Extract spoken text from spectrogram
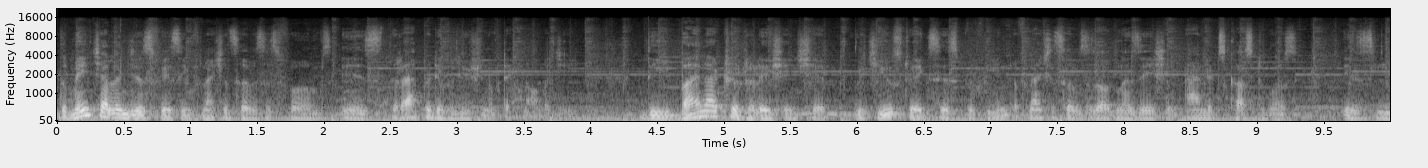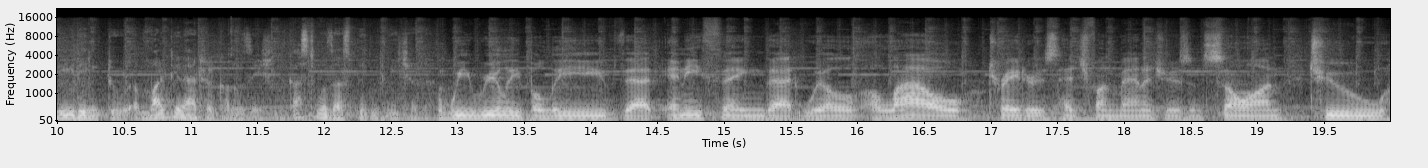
The main challenges facing financial services firms is the rapid evolution of technology. The bilateral relationship which used to exist between a financial services organization and its customers is leading to a multilateral conversation. Customers are speaking to each other. We really believe that anything that will allow traders, hedge fund managers and so on to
